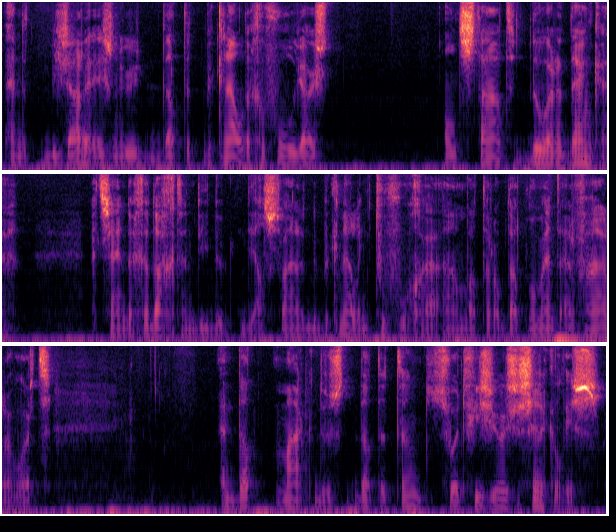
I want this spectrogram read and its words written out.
En het bizarre is nu dat het beknelde gevoel juist ontstaat door het denken. Het zijn de gedachten die, de, als het ware de beknelling toevoegen aan wat er op dat moment ervaren wordt. En dat maakt dus dat het een soort visieuze cirkel is.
